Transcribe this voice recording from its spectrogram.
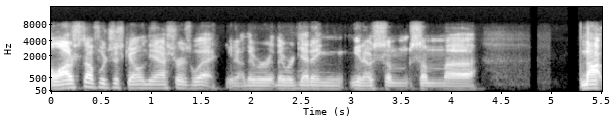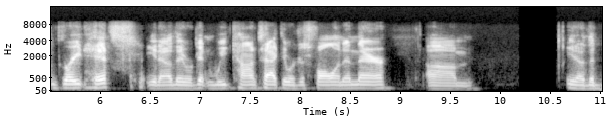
a lot of stuff was just going the Astros way. You know, they were they were getting, you know, some some uh not great hits. You know, they were getting weak contact. They were just falling in there. Um, you know, the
